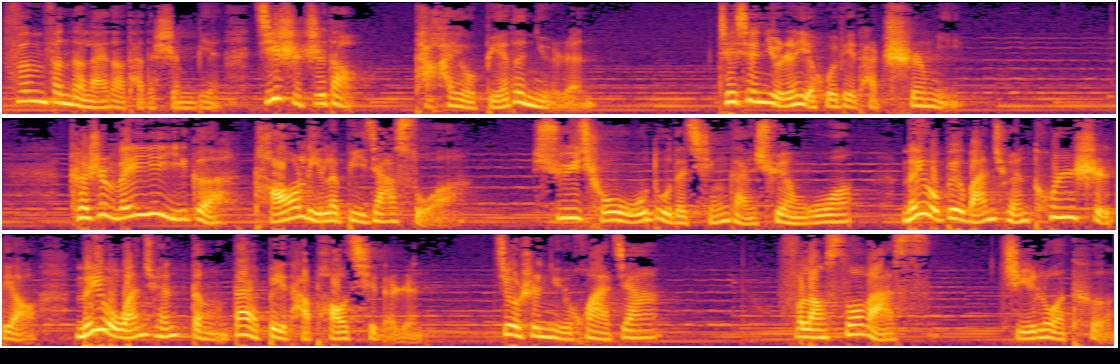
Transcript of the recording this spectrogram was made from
纷纷的来到他的身边，即使知道他还有别的女人，这些女人也会为他痴迷。可是唯一一个逃离了毕加索需求无度的情感漩涡。没有被完全吞噬掉，没有完全等待被他抛弃的人，就是女画家弗朗索瓦斯·吉洛特。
